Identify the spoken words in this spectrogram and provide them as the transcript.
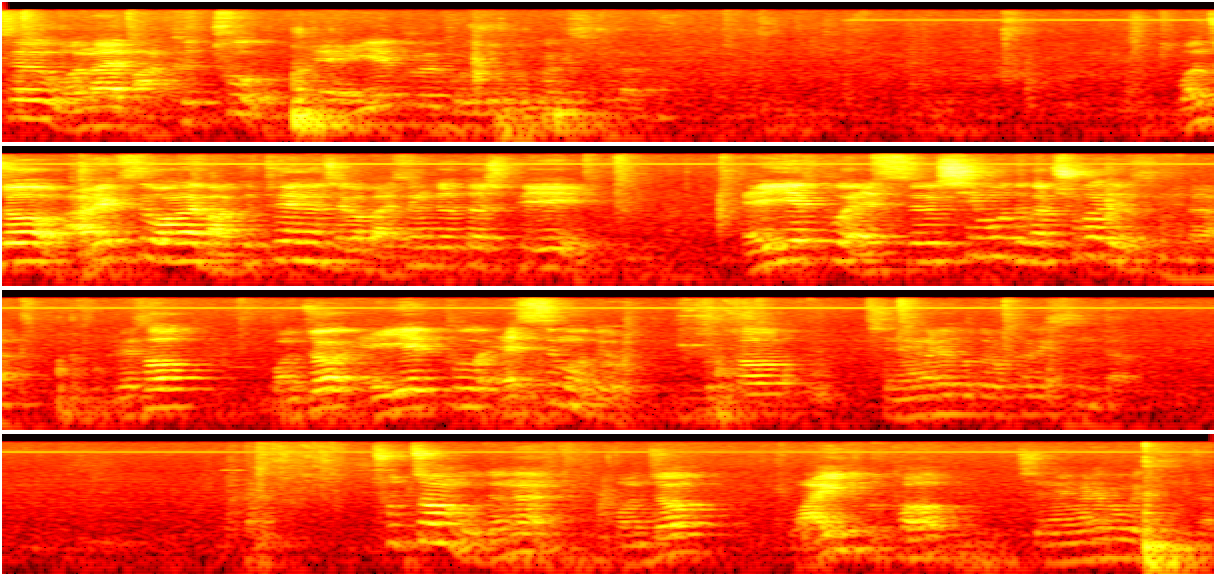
RX 원활 마크 2의 AF를 보여드리도록 하겠습니다. 먼저 RX 원활 마크 2에는 제가 말씀드렸다시피 AFS C 모드가 추가되었습니다. 그래서 먼저 AFS 모드부터 진행을 해보도록 하겠습니다. 초점 모드는 먼저 와이드부터 진행을 해보겠습니다.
